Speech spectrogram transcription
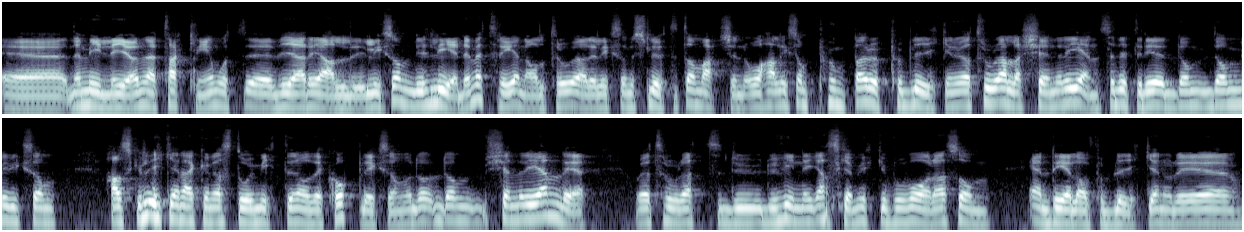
Eh, när Milner gör den där tacklingen mot eh, Villarreal, liksom, vi leder med 3-0 tror jag, det är liksom i slutet av matchen och han liksom pumpar upp publiken. Och jag tror alla känner igen sig lite. Det, de, de liksom, han skulle lika gärna kunna stå i mitten av det kopp liksom. Och de, de, känner igen det. Och jag tror att du, du vinner ganska mycket på att vara som en del av publiken. Och det är...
